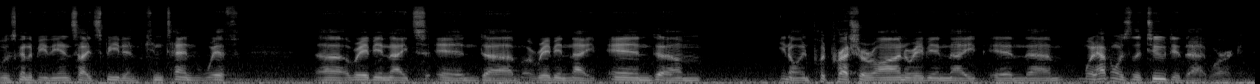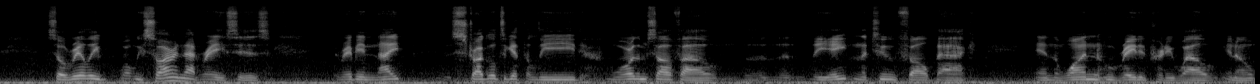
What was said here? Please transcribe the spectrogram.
was going to be the inside speed and contend with uh, Arabian Knights and um, Arabian Knight, and um, you know, and put pressure on Arabian Knight. And um, what happened was the two did that work. So really, what we saw in that race is Arabian Knight struggled to get the lead, wore themselves out, the eight and the two fell back, and the one who rated pretty well, you know,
